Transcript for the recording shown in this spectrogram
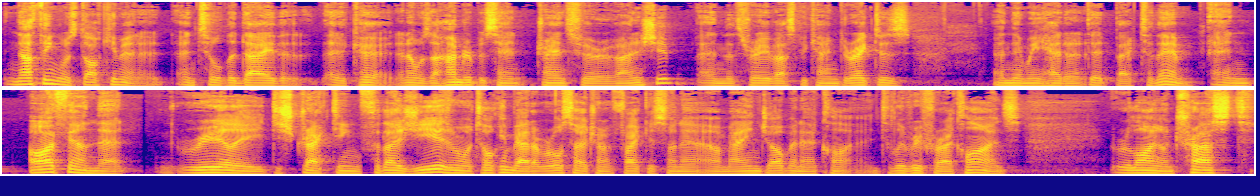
nothing was documented until the day that it occurred, and it was a 100% transfer of ownership, and the three of us became directors, and then we had a debt back to them. And I found that really distracting for those years when we we're talking about it. We're also trying to focus on our, our main job and our client, delivery for our clients, relying on trust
